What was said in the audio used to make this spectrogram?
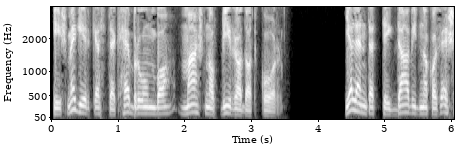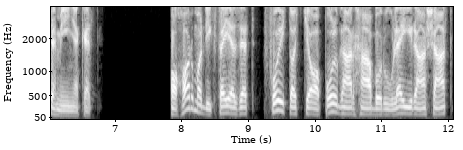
és megérkeztek Hebrónba másnap virradatkor. Jelentették Dávidnak az eseményeket. A harmadik fejezet folytatja a polgárháború leírását,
